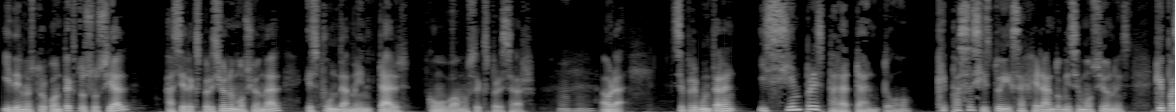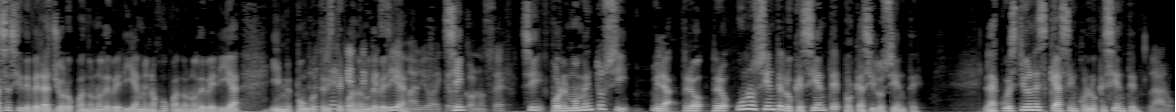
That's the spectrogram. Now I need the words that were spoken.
y de nuestro contexto social hacia la expresión emocional es fundamental cómo vamos a expresar. Ahora, se preguntarán, ¿y siempre es para tanto? ¿Qué pasa si estoy exagerando mis emociones? ¿Qué pasa si de veras lloro cuando no debería, me enojo cuando no debería y me pongo triste cuando no debería? Sí, Mario, hay que Sí. reconocer. Sí, por el momento sí. Mira, pero, pero uno siente lo que siente porque así lo siente. La cuestión es qué hacen con lo que sienten. Claro,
